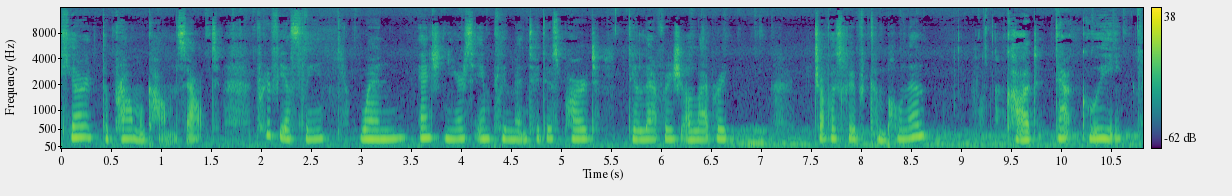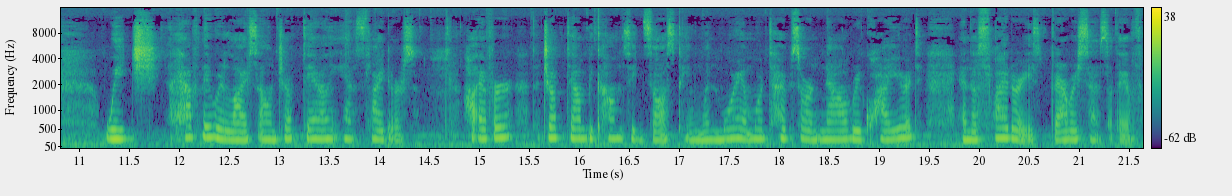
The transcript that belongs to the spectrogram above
here the problem comes out. Previously, when engineers implemented this part, they leverage a library JavaScript component called DatGUI, which heavily relies on drop-down and sliders. However, the drop-down becomes exhausting when more and more types are now required, and the slider is very sensitive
